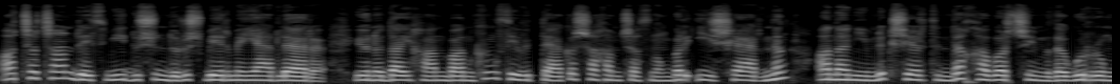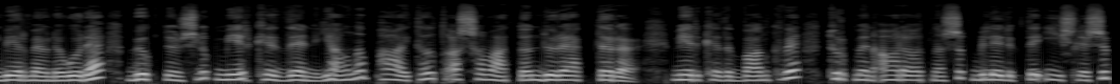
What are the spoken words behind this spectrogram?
aç-açan resmi düşündiriş bermeýärler. Ýöne Daýhanbankyň sebitdäki şahamçasynyň bir işgäriniň anonimlik şertinde habarçymyza gürrüň bermegine görä, bökdençlik merkezden, ýagny paýtagt Aşgabatdan döräpdir. Merkezi bank we Türkmenaragatnaşyk bilelikde işleşip,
